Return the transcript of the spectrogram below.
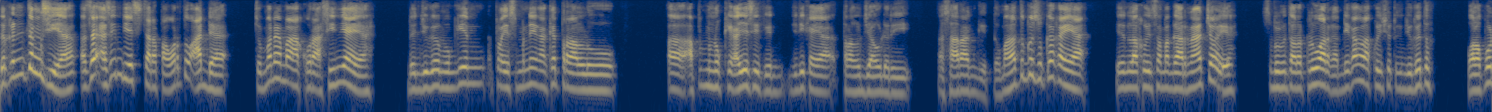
dan kenceng sih ya. Asal asin dia secara power tuh ada. Cuman emang akurasinya ya dan juga mungkin placementnya yang akhirnya terlalu eh, apa menukik aja sih Vin jadi kayak terlalu jauh dari sasaran gitu malah tuh gue suka kayak yang dilakuin sama Garnacho ya sebelum taruh keluar kan dia kan ngelakuin shooting juga tuh walaupun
